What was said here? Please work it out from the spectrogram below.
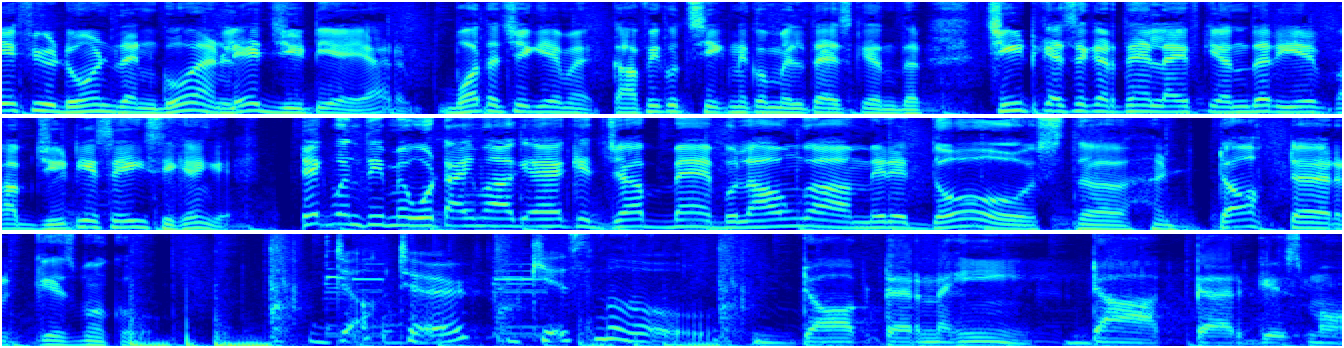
if you don't then go and ले जी यार। बहुत अच्छी गेम है। काफ़ी कुछ सीखने को मिलता है इसके अंदर। चीट कैसे करते हैं लाइफ के अंदर, ये आप जी से ही सीखेंगे। टेकबंती में वो टाइम आ गया है कि जब मैं बुलाऊँगा मेरे दोस्त डॉक्टर गिज्मो को। डॉक्टर गिस्मो डॉक्टर नहीं डॉक्टर गिस्मो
